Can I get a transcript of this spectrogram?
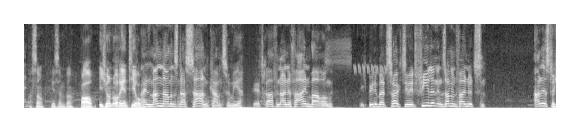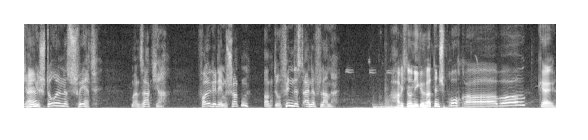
Kauf einfach. Achso, hier sind wir. Wow, ich und Orientierung. Ein Mann namens Nassan kam zu mir. Wir trafen eine Vereinbarung. Ich bin überzeugt, sie wird vielen in Sonnenfall nützen. Alles durch Okay. ein gestohlenes Schwert. Man sagt ja, folge dem Schatten und du findest eine Flamme. Habe ich noch nie gehört, den Spruch, aber okay.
